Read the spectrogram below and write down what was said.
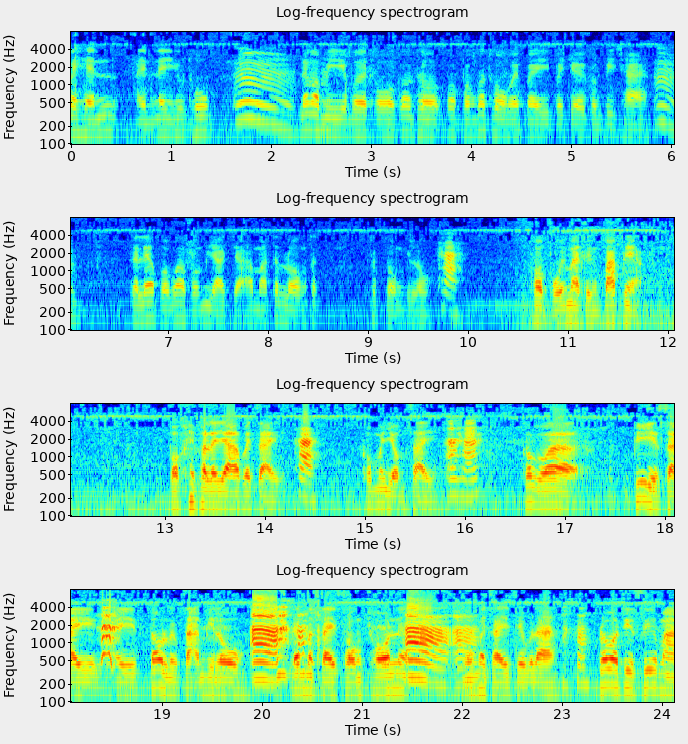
ไปเห็นใน YouTube อืมแล้วก็มีเบอร์โทรก็โทรก็ผมก็โทรไปไปไปเจอคุณปรีชา อืมแต่แล้วผมว่าผมอยากจะเอามาทดลองสักสักสองกิโล ค่ะ พอปุ๋ยมาถึงปั๊บเนี่ยผมให้ภรรยาไปใส่ค่ะเขาไม่ยอมใส่อ่าฮะเขาบอกว่าพี่ใส่ไอ้ต้นหนึ่งสามกิโล อ่าแล้วมาใส่สองช้อนเนี่ยอ่าอ่าหนูไม่ใส่เสียเวลา เพราะว่าที่ซื้อมา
